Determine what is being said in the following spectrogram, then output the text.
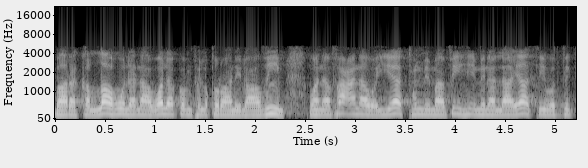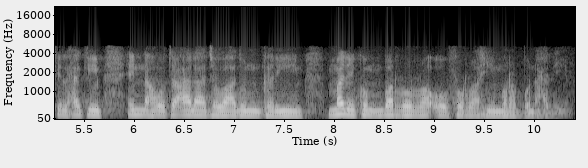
بارک اللہ لنا ولکم فی القرآن العظیم ونفعنا وإياكم بما فيه من الآيات والذكر الحكيم. إنه تعالى جواد كريم. ملك بر الرؤوف الرحيم رب حليم.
